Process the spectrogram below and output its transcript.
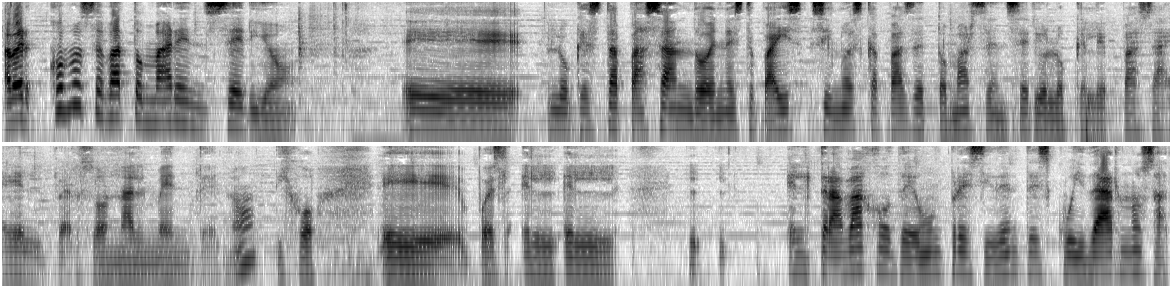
a ver, ¿cómo se va a tomar en serio eh, lo que está pasando en este país si no es capaz de tomarse en serio lo que le pasa a él personalmente, ¿no? Dijo, eh, pues el, el el trabajo de un presidente es cuidarnos a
